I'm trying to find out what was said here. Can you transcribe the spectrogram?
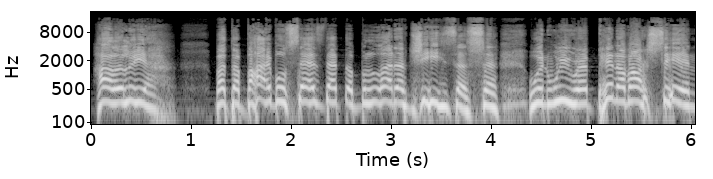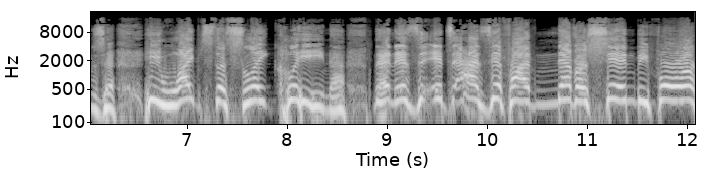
Hallelujah. But the Bible says that the blood of Jesus, uh, when we repent of our sins, He wipes the slate clean. And it's, it's as if I've never sinned before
